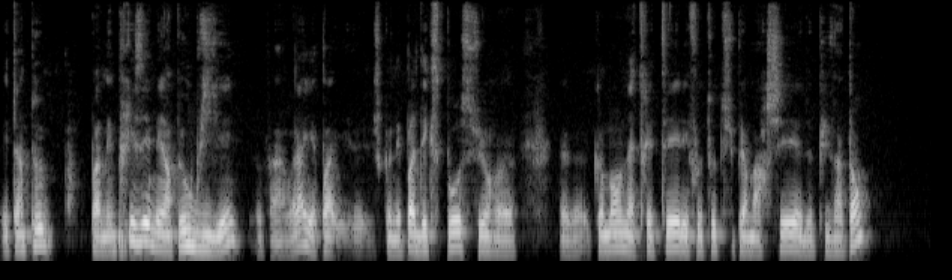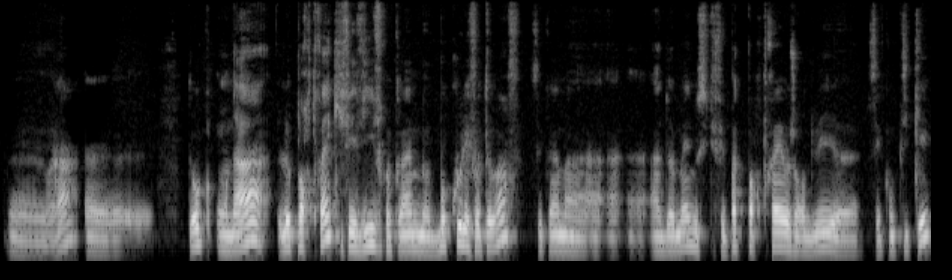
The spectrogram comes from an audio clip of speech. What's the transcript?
est un peu pas méprisée, mais un peu oubliée. Enfin voilà, il y a pas, je connais pas d'expo sur euh, euh, comment on a traité les photos de supermarché depuis 20 ans. Euh, voilà. Donc on a le portrait qui fait vivre quand même beaucoup les photographes. C'est quand même un, domaine où si tu fais pas de portrait aujourd'hui, c'est compliqué.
